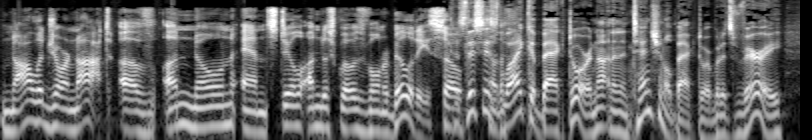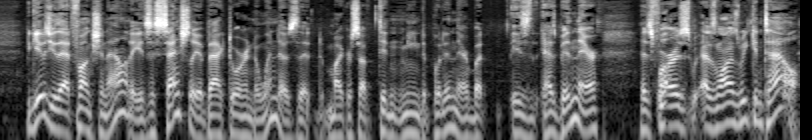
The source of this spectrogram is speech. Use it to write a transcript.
knowledge or not of unknown and still undisclosed vulnerabilities. So this is you know, like a backdoor, not an intentional backdoor, but it's very it gives you that functionality. It's essentially a backdoor into Windows that Microsoft didn't mean to put in there, but is has been there as far well, as as long as we can tell.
